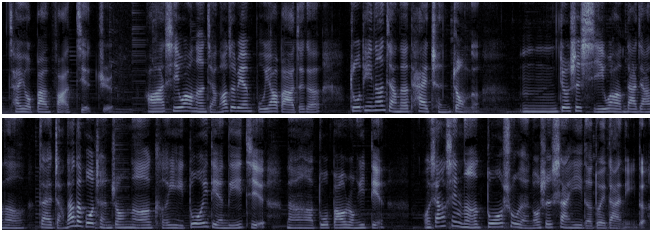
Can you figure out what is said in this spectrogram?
才有办法解决。好啦，希望呢讲到这边，不要把这个主题呢讲得太沉重了。嗯，就是希望大家呢，在长大的过程中呢，可以多一点理解，那多包容一点。我相信呢，多数人都是善意的对待你的。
